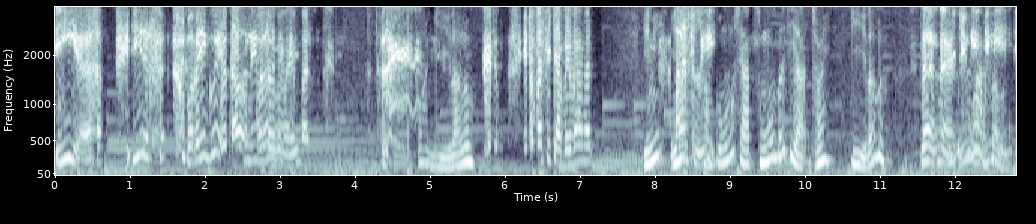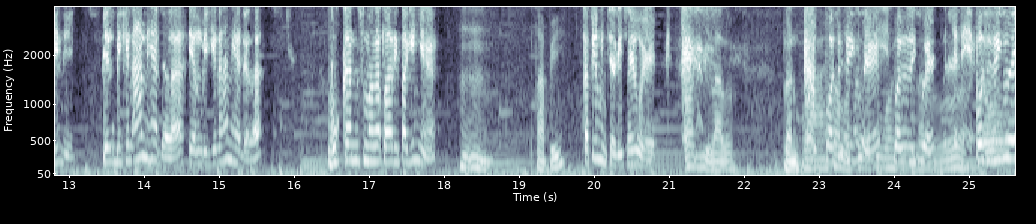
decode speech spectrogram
Iya, iya. Makanya gue Gue tahu, aneh gue tahu. Evan. Wah gila lu. Itu pasti capek banget. Ini ini Asli. kampung lu sehat semua berarti ya, coy. Gila lu. Nah, nah, Itu gini, gini, loh. gini. Yang bikin aneh adalah, yang bikin aneh adalah bukan semangat lari paginya, Mm-mm. Tapi tapi mencari cewek. oh gila lu. Bulan puasa Posisi loh, gue, Wah, posisi gue. lu. Jadi. Posisi gue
